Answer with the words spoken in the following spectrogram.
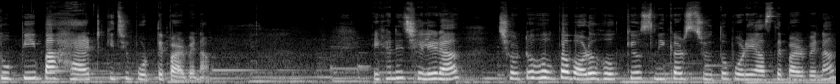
টুপি বা হ্যাট কিছু পরতে পারবে না। এখানে ছেলেরা ছোট হোক বা বড় হোক, কেউ স্নিকার্স জুতো পরে আসতে পারবে না।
